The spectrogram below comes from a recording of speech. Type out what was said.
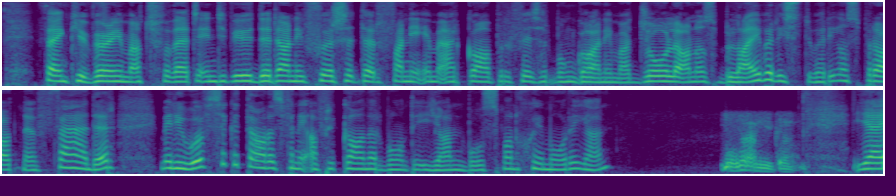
Thank you very much for that interview. Dit dan die voorsitter van die MRK professor Bongani Majola. Ons bly by die storie. Ons praat nou verder met die hoofsekretaris van die Afrikaner Bond, Jan Bosman. Goeiemôre Jan. Môre Anita. Jy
